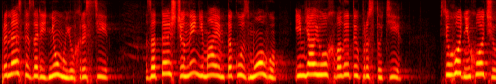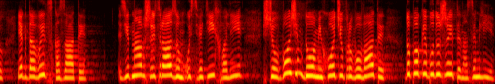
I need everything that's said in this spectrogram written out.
принести за рідню мою в Христі, за те, що нині маємо таку змогу ім'я Його хвалити в простоті. Сьогодні хочу, як Давид, сказати, з'єднавшись разом у святій хвалі, що в Божім домі хочу пробувати, допоки буду жити на землі.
